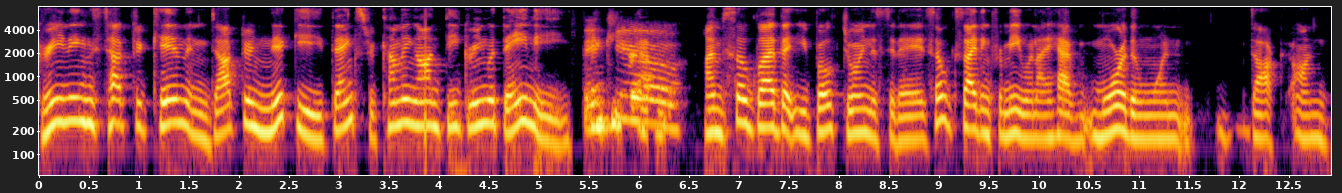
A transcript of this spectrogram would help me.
Greetings, Dr. Kim and Dr. Nikki. Thanks for coming on Be Green with Amy. Thank, Thank you. you I'm so glad that you both joined us today. It's so exciting for me when I have more than one doc on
